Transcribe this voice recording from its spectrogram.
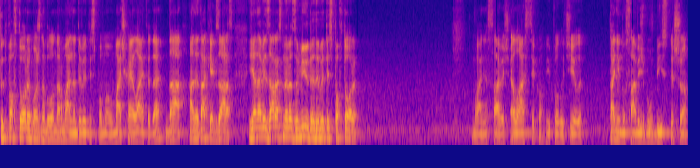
Тут повтори можна було нормально дивитись, по-моєму. Матч хайлайти, да? Да, а не так, як зараз. Я навіть зараз не розумію, де дивитись повтори. Ваня Савіч, Еластіко, і полетіли. Та ні, ну Савіч був біс, ти що?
